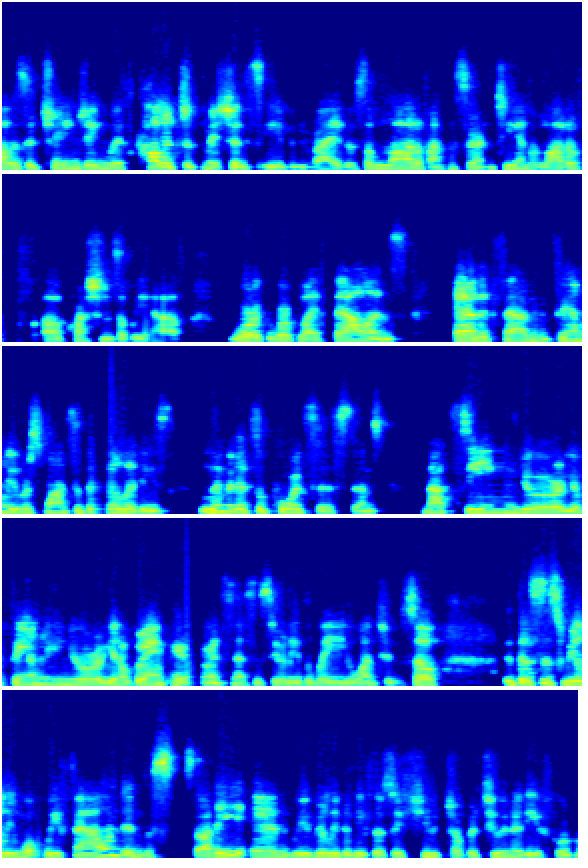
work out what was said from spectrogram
How is it changing with college admissions, even, right? There's a lot of uncertainty and a lot of uh, questions that we have work, work life balance, added fam- family responsibilities, limited support systems, not seeing your, your family and your you know, grandparents necessarily the way you want to. So this is really what we found in the study, and we really believe there's a huge opportunity for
